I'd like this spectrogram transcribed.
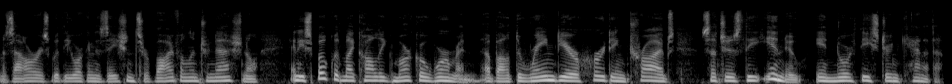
Mazower is with the organization Survival International, and he spoke with my colleague Marco Werman about the reindeer herding tribes such as the Innu in northeastern Canada.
